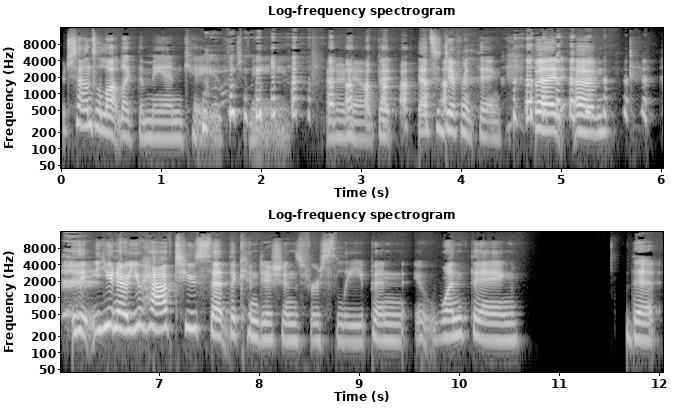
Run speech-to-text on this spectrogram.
which sounds a lot like the man cave to me. I don't know, but that's a different thing. But um, you know, you have to set the conditions for sleep, and it- one thing that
